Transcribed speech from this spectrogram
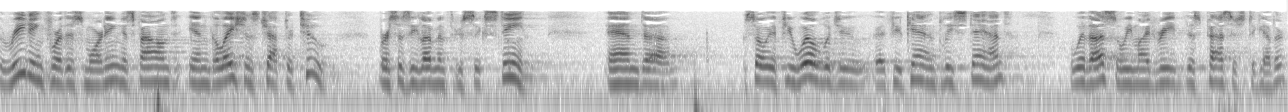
The reading for this morning is found in Galatians chapter 2, verses 11 through 16. And uh, so, if you will, would you, if you can, please stand with us so we might read this passage together.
